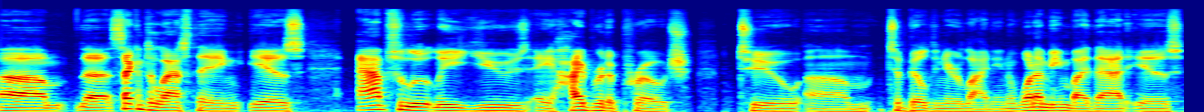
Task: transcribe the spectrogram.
um, the second to last thing is absolutely use a hybrid approach to um, to building your lighting. And what I mean by that is,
